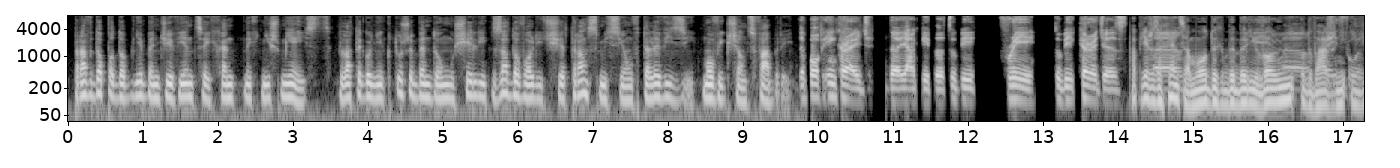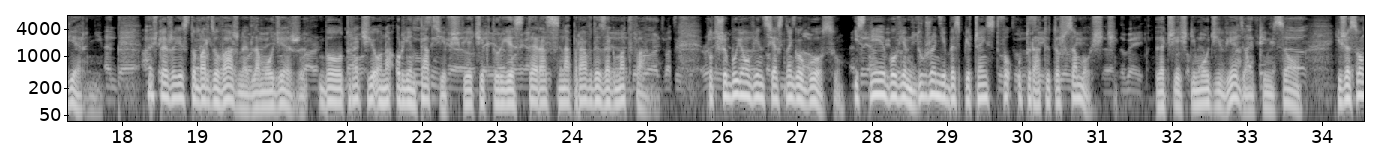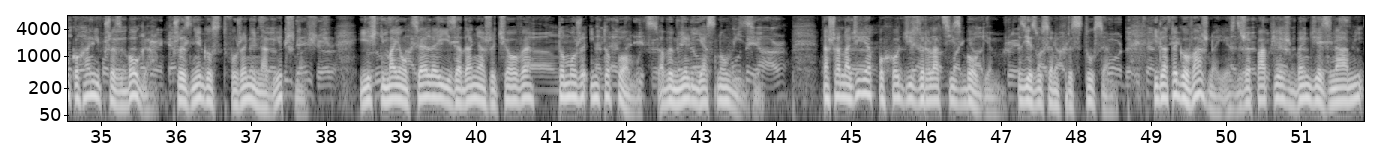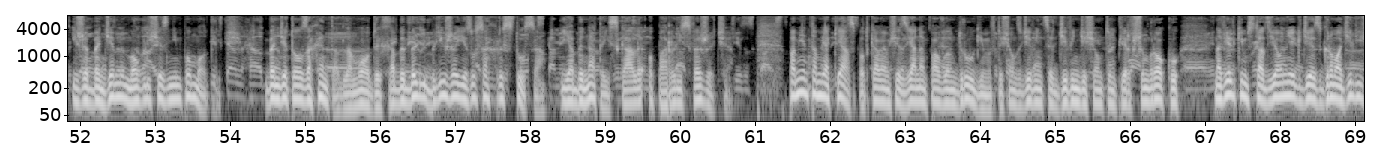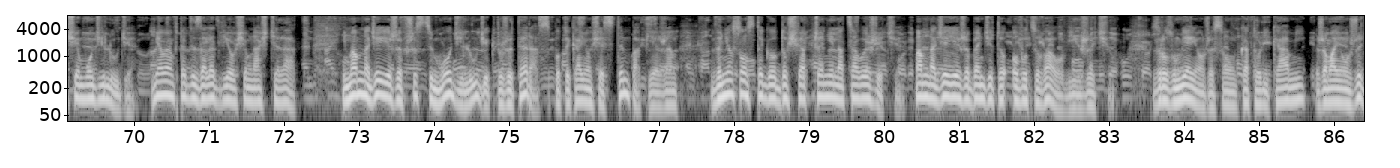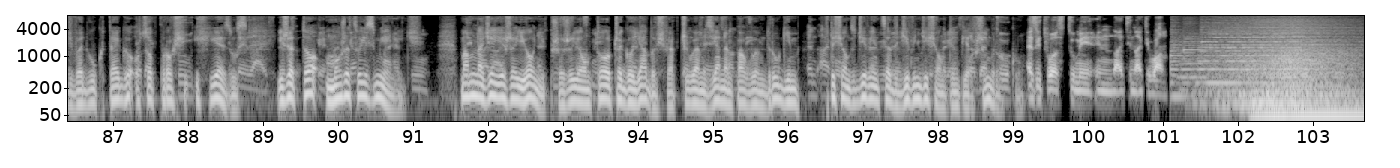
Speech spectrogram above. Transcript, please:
prawdopodobnie będzie więcej chętnych niż miejsc, dlatego niektórzy będą musieli zadowolić się transmisją w telewizji, mówi ksiądz Fabry. The Pope the young people to be free Papież zachęca młodych, by byli wolni, odważni i wierni. Myślę, że jest to bardzo ważne dla młodzieży, bo traci ona orientację w świecie, który jest teraz naprawdę zagmatwany. Potrzebują więc jasnego głosu. Istnieje bowiem duże niebezpieczeństwo utraty tożsamości. Lecz jeśli młodzi wiedzą, kim są i że są kochani przez Boga, przez Niego stworzeni na wieczność, jeśli mają cele i zadania życiowe, to może im to pomóc, aby mieli jasną wizję. Nasza nadzieja pochodzi z relacji z Bogiem, z Jezusem Chrystusem. I dlatego ważne jest, że papież będzie z nami i że będziemy mogli się z nim pomodlić. Będzie to zachęta dla młodych, aby byli bliżej Jezusa Chrystusa i aby na tej skale oparli swe życie. Pamiętam, jak ja spotkałem się z Janem Pawłem II w 1991 roku na wielkim stadionie, gdzie zgromadzili się młodzi ludzie. Miałem wtedy zaledwie 18 lat i mam nadzieję, że wszyscy młodzi ludzie, którzy teraz spotykają się z tym papieżem, wyniosą z tego doświadczenie na całe życie. Mam nadzieję, że będzie to owocowało w ich życiu. Zrozumieją, że są katolikami, że mają żyć według tego, o co prosi ich Jezus i że to może coś zmienić. Mam nadzieję, że i oni przeżyją to, czego ja doświadczyłem z Janem Pawłem II w 1991 roku.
